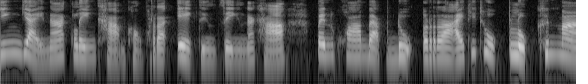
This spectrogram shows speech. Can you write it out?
ยิ่งใหญ่น่าเกรงขามของพระเอกจริงๆนะคะ เป็นความแบบดุร้ายที่ถูกปลุกขึ้นมา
